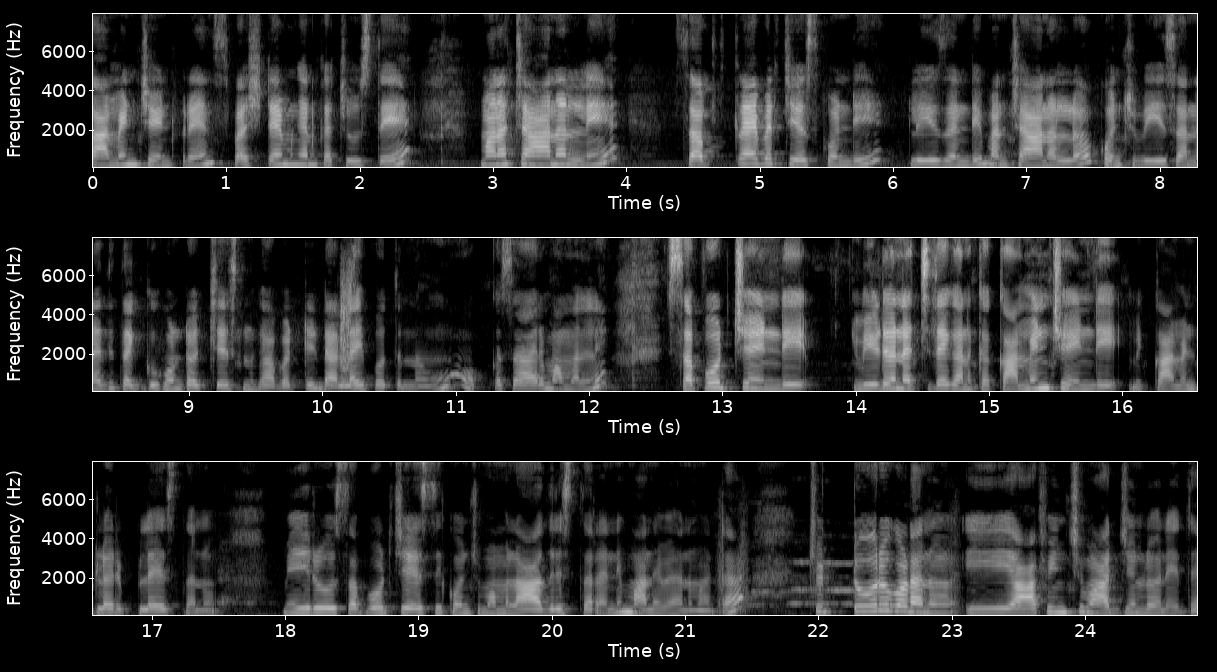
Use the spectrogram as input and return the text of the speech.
కామెంట్ చేయండి ఫ్రెండ్స్. ఫస్ట్ టైం కనుక చూస్తే మన ఛానల్ని సబ్స్క్రైబర్ చేసుకోండి. ప్లీజ్ అండి మన ఛానల్లో కొంచెం వీస్ అనేది తగ్గుకుంటూ వచ్చేసింది కాబట్టి డల్ అయిపోతున్నాము. ఒక్కసారి మమ్మల్ని సపోర్ట్ చేయండి. వీడియో నచ్చితే కనుక కామెంట్ చేయండి. మీకు కామెంట్లో రిప్లై ఇస్తాను. మీరు సపోర్ట్ చేసి కొంచెం మమ్మల్ని ఆదరిస్తారని మనమే అనమాట చుట్టూరు కూడాను ఈ హాఫ్ ఇంచ్ మార్జిన్లోనైతే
